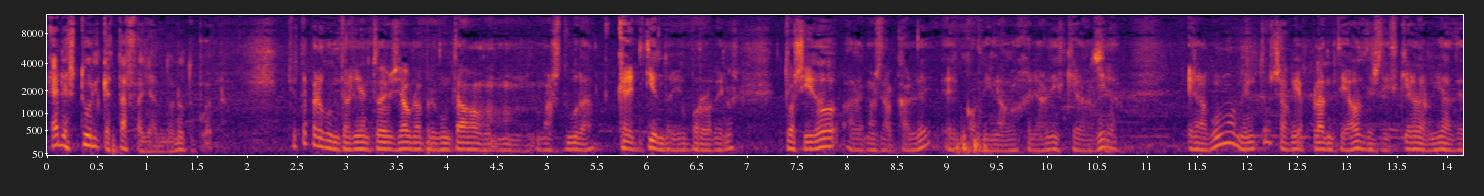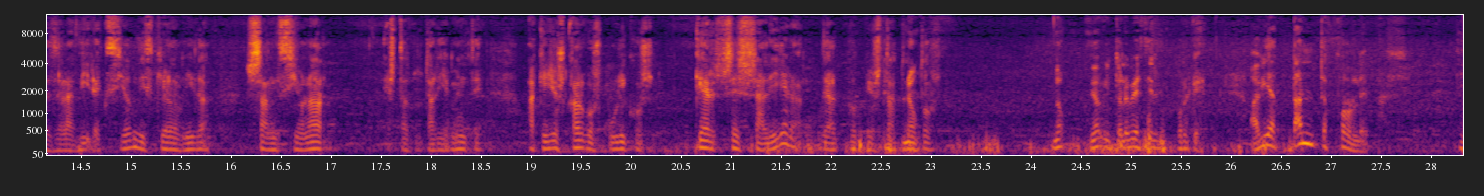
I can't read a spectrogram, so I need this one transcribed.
Eres tú el que estás fallando, no tu pueblo. Yo te preguntaría entonces ya una pregunta más dura, que entiendo yo por lo menos. Tú has sido, además de alcalde, el coordinador general de Izquierda Unida. ¿En algún momento se había planteado desde Izquierda Unida, desde la dirección de Izquierda Unida, sancionar estatutariamente aquellos cargos públicos que se salieran del propio estatuto? No, no, y te lo voy a decir por qué. Había tantos problemas, y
